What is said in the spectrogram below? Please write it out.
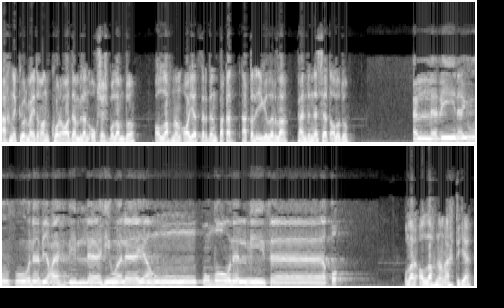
haqni ko'rmaydigan ko'r odam bilan o'xshash bo'lamdi? Allohning oyatlaridan faqat aql egalarilar pandi nasihat oladi. الذين يوفون بعهد الله ولا ينقضون الميثاق Ular Allohning ahdiga,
